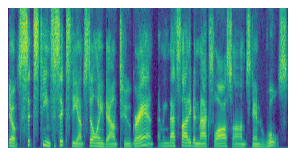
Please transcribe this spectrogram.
you know 1660 i'm still only down two grand i mean that's not even max loss on standard rules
